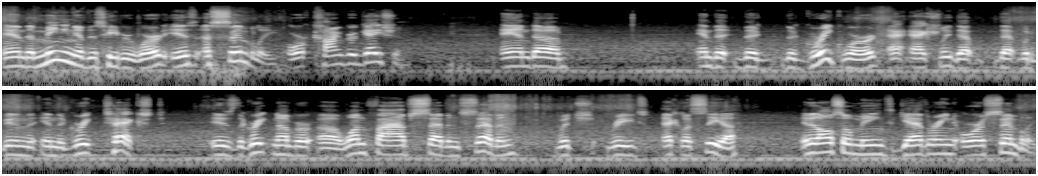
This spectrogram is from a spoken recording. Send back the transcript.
And the meaning of this Hebrew word is assembly or congregation. And uh, and the, the, the Greek word actually that, that would have been in the, in the Greek text is the Greek number uh, 1577, which reads ecclesia and it also means gathering or assembly.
